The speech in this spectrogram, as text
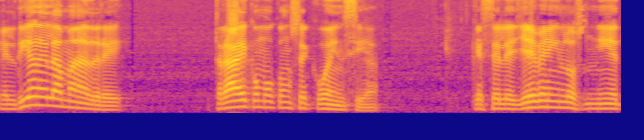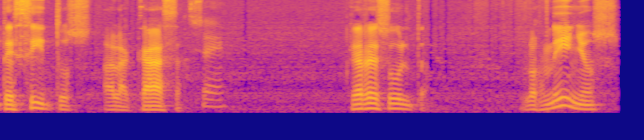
El Día de la Madre trae como consecuencia que se le lleven los nietecitos a la casa. Sí. ¿Qué resulta? Los niños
